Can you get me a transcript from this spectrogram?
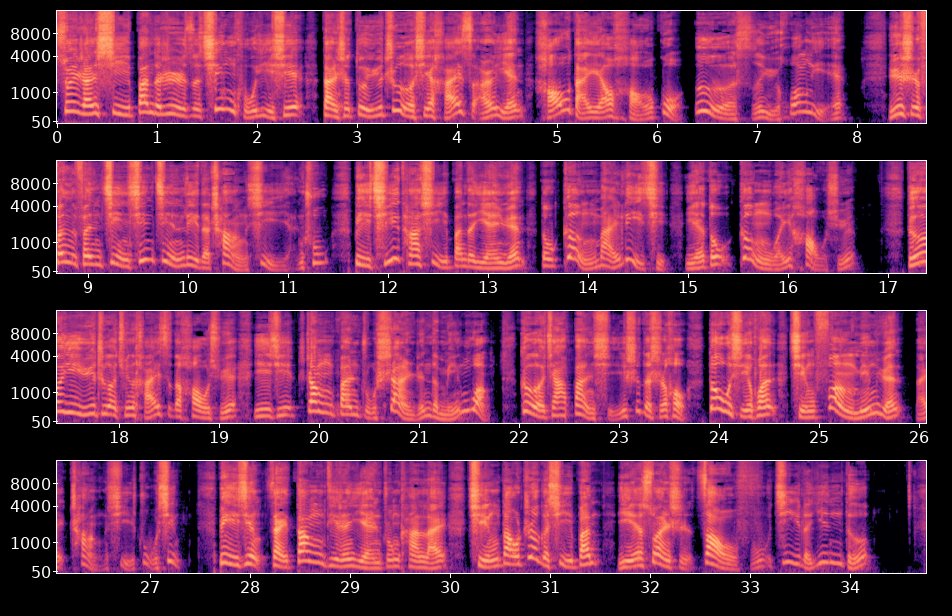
虽然戏班的日子清苦一些，但是对于这些孩子而言，好歹也要好过饿死于荒野。于是纷纷尽心尽力地唱戏演出，比其他戏班的演员都更卖力气，也都更为好学。得益于这群孩子的好学，以及张班主善人的名望，各家办喜事的时候都喜欢请凤鸣园来唱戏助兴。毕竟在当地人眼中看来，请到这个戏班也算是造福积了阴德。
